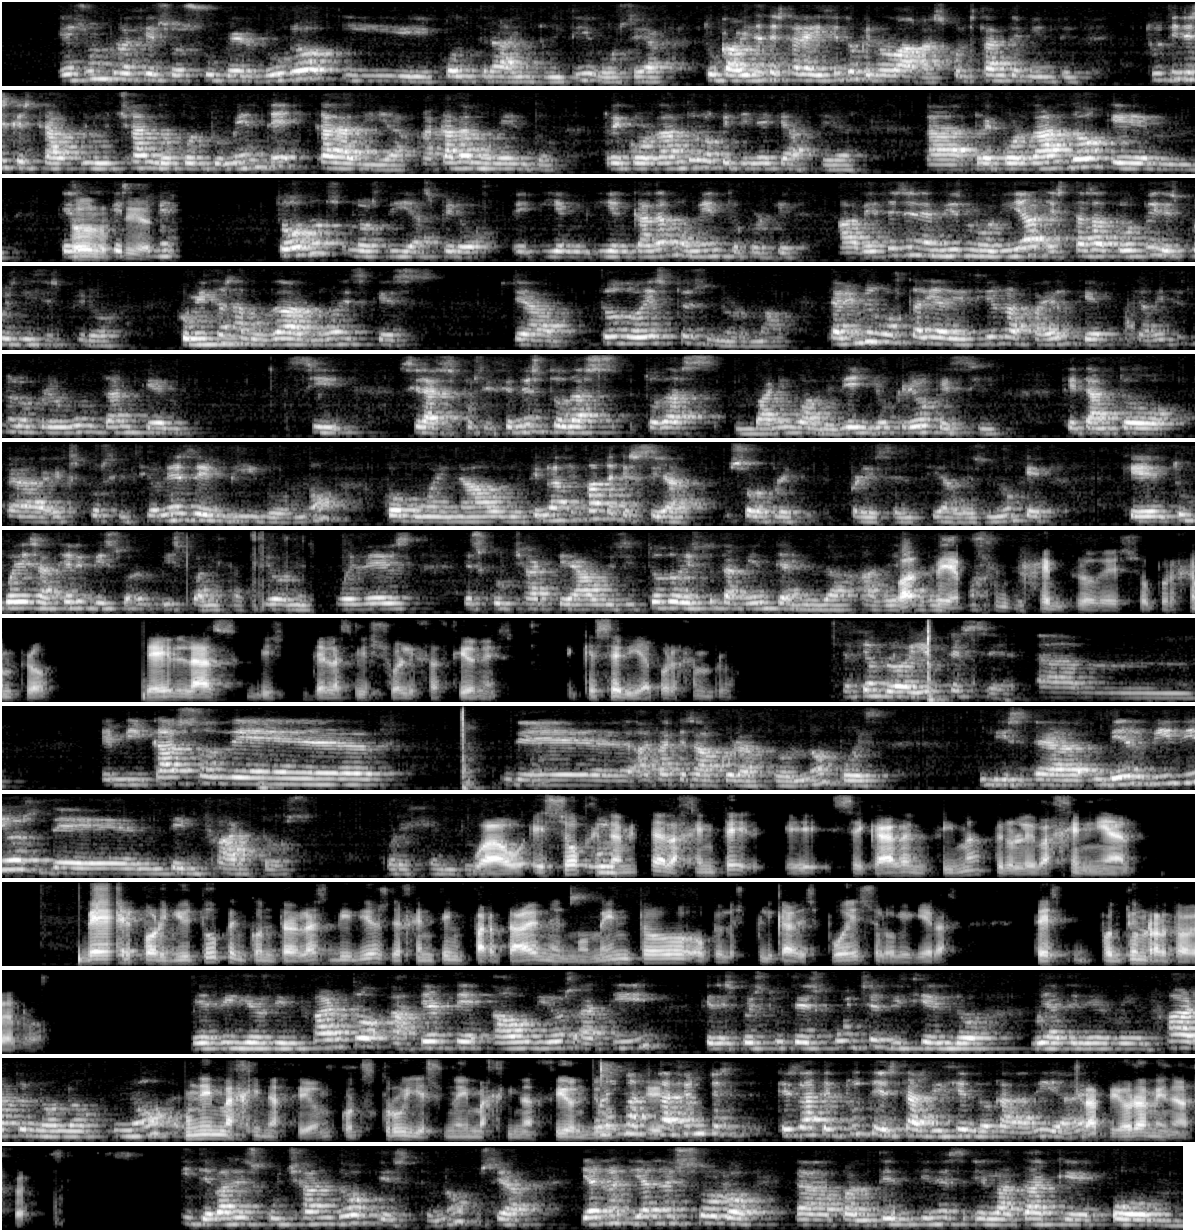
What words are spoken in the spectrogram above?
es un proceso súper duro y contraintuitivo. O sea, tu cabeza te estará diciendo que no lo hagas constantemente. Tú tienes que estar luchando con tu mente cada día, a cada momento, recordando lo que tiene que hacer, uh, recordando que, que, todos, los días. Todos los días, pero eh, y en, y en, cada momento, porque a veces en el mismo día estás a tope y después dices, pero comienzas a dudar, ¿no? Es que es, sea, todo esto es normal. También me gustaría decir, Rafael, que, a veces me lo preguntan, que si, si, las exposiciones todas, todas van igual de bien. Yo creo que sí, que tanto eh, exposiciones en vivo, ¿no? como en audio, que no hace falta que sean solo presenciales, ¿no? que, que tú puedes hacer visualizaciones, puedes escucharte audios y todo esto también te ayuda a ver. Veamos un ejemplo de eso, por ejemplo, de las, de las visualizaciones. ¿Qué sería, por ejemplo? Por ejemplo, yo qué sé, en mi caso de, de ataques al corazón, ¿no? Pues eh, ver vídeos de, de infartos, por ejemplo. Wow, eso generalmente a la gente eh, se caga encima, pero le va genial. Ver por YouTube encontrarás vídeos de gente infartada en el momento o que lo explica después o lo que quieras. ponte un rato a verlo. Ver vídeos de infarto, hacerte audios a ti que después tú te escuches diciendo voy a tener un infarto, no, no, no. Una imaginación, construyes una imaginación. De una imaginación que... es, la que tú te estás diciendo cada día. ¿eh? La peor amenaza y te vas escuchando esto, ¿no? O sea, ya no, ya no es solo ah, cuando tienes el ataque o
